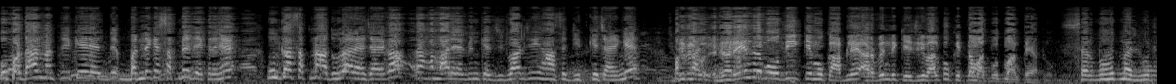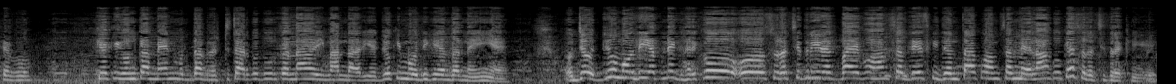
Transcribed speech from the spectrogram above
वो प्रधानमंत्री के बनने के सपने देख रहे हैं उनका सपना अधूरा रह जाएगा और हमारे अरविंद केजरीवाल जी यहाँ से जीत के जाएँगे। नरेंद्र मोदी के मुकाबले अरविंद केजरीवाल को कितना मज़बूत मानते हैं आप लोग? सर बहुत मज़बूत है वो क्योंकि उनका मेन मुद्दा भ्रष्टाचार को दूर करना और ईमानदारी है जो कि मोदी के अंदर नहीं है। जो जो मोदी अपने घर को सुरक्षित नहीं रख पाए वो हम सब देश की जनता को हम सब महिलाओं को क्या सुरक्षित रखेंगे?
